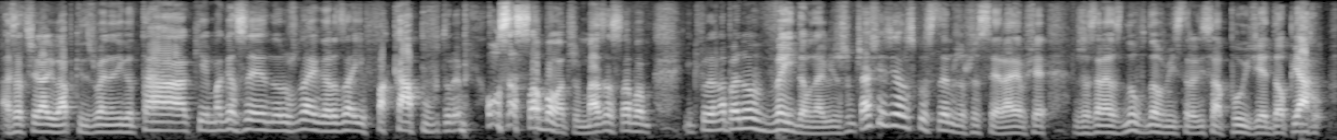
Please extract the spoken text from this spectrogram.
a zaczynali łapki, mają na niego takie magazyny różnego rodzaju fakapów, które miał za sobą, a czym ma za sobą i które na pewno wyjdą w najbliższym czasie, w związku z tym, że wszyscy rają się, że zaraz znów nowy minister rolnictwa pójdzie do piachu.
